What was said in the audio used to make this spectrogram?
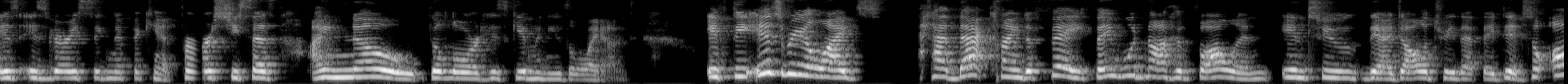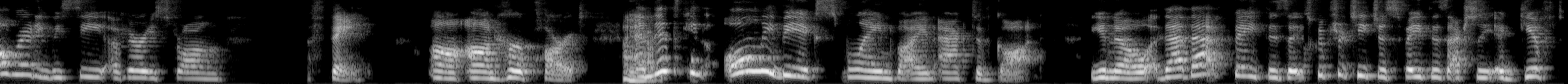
is, is very significant. First, she says, I know the Lord has given you the land. If the Israelites had that kind of faith, they would not have fallen into the idolatry that they did. So already we see a very strong faith uh, on her part. Yeah. And this can only be explained by an act of God. You know, that that faith is that scripture teaches faith is actually a gift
